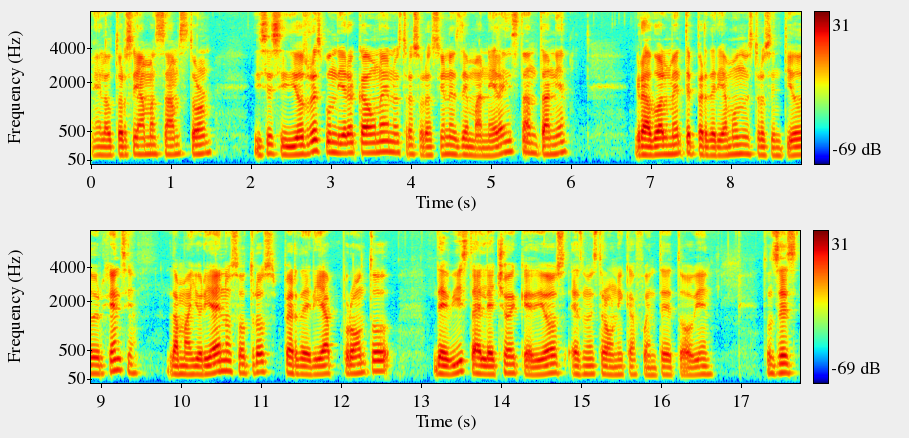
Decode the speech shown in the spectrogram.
el autor se llama Sam Storm, dice, si Dios respondiera a cada una de nuestras oraciones de manera instantánea, gradualmente perderíamos nuestro sentido de urgencia. La mayoría de nosotros perdería pronto de vista el hecho de que Dios es nuestra única fuente de todo bien. Entonces,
